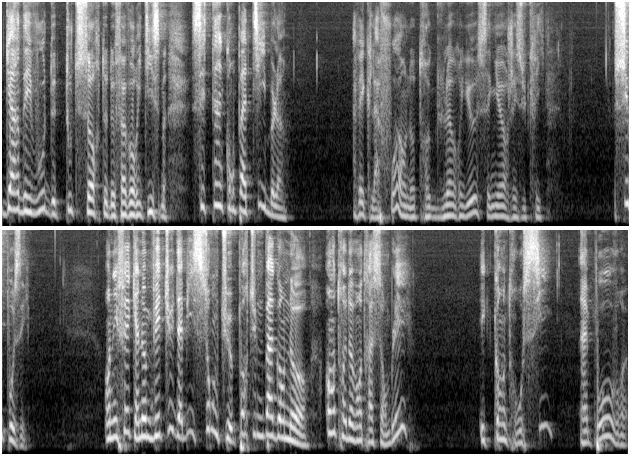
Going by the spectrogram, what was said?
gardez-vous de toutes sortes de favoritisme. C'est incompatible avec la foi en notre glorieux Seigneur Jésus-Christ. Supposez en effet qu'un homme vêtu d'habits somptueux porte une bague en or, entre dans votre assemblée, et qu'entre aussi un pauvre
